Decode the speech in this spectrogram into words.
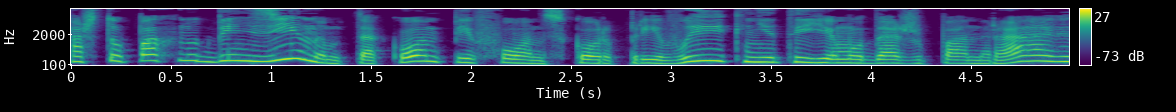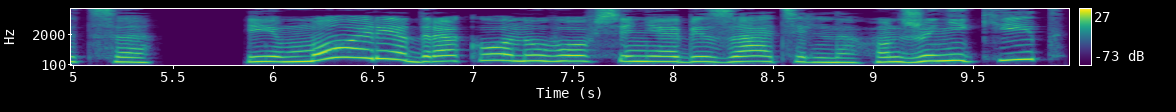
а что пахнут бензином, так он, Пифон, скоро привыкнет и ему даже понравится. И море дракону вовсе не обязательно, он же не кит,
